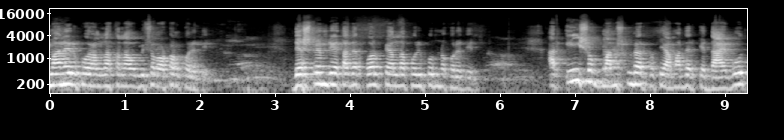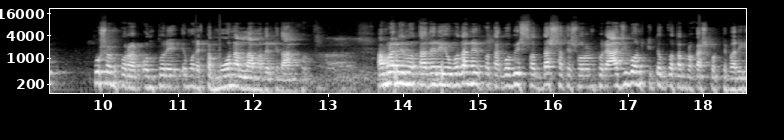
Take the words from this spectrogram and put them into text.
ইমানের উপর আল্লাহ তালা অবিচল অটল করে দিন। দেশপ্রেম দিয়ে তাদের কল্পে আল্লাহ পরিপূর্ণ করে দিন। আর এই সব মানুষগুলোর প্রতি আমাদেরকে দায়বোধ পোষণ করার অন্তরে এমন একটা মন আল্লাহ আমাদেরকে দান করুন আমরা যেন তাদের এই অবদানের কথা গভীর শ্রদ্ধার সাথে স্মরণ করে আজীবন কৃতজ্ঞতা প্রকাশ করতে পারি।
